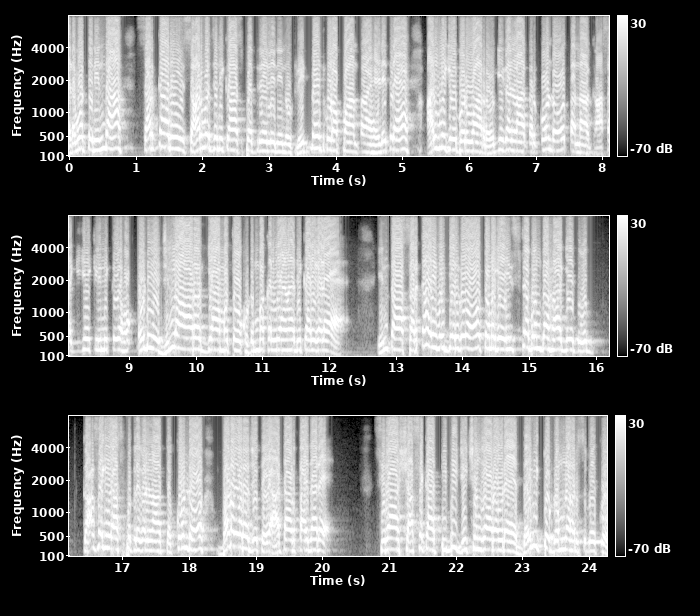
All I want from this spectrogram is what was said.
ಎಡವಟ್ಟಿನಿಂದ ಸರ್ಕಾರಿ ಸಾರ್ವಜನಿಕ ಆಸ್ಪತ್ರೆಯಲ್ಲಿ ನೀನು ಟ್ರೀಟ್ಮೆಂಟ್ ಕೊಡಪ್ಪ ಅಂತ ಹೇಳಿದ್ರೆ ಅಲ್ಲಿಗೆ ಬರುವ ರೋಗಿಗಳನ್ನ ಕರ್ಕೊಂಡು ತನ್ನ ಖಾಸಗಿ ಕ್ಲಿನಿಕ್ ನೋಡಿ, ಜಿಲ್ಲಾ ಆರೋಗ್ಯ ಮತ್ತು ಕುಟುಂಬ ಕಲ್ಯಾಣಾಧಿಕಾರಿಗಳೇ ಇಂತಹ ಸರ್ಕಾರಿ ವೈದ್ಯರುಗಳು ತಮಗೆ ಇಷ್ಟ ಬಂದ ಹಾಗೆ ಖಾಸಗಿ ಆಸ್ಪತ್ರೆಗಳನ್ನ ತಕ್ಕೊಂಡು ಬಡವರ ಜೊತೆ ಆಟ ಆಡ್ತಾ ಇದ್ದಾರೆ. ಸಿರಾ ಶಾಸಕ ಟಿ ಬಿ ಜಯಚಂದ್ರ ಅವರೇ ದಯವಿಟ್ಟು ಗಮನ ಹರಿಸಬೇಕು.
